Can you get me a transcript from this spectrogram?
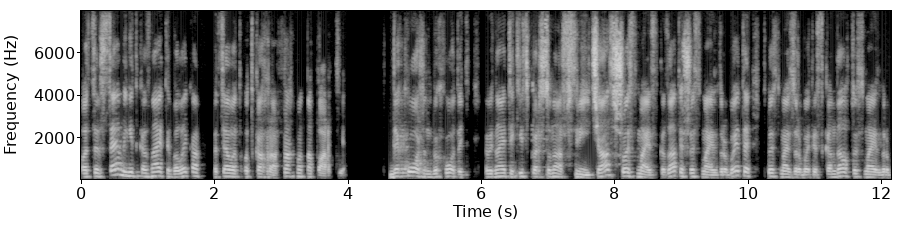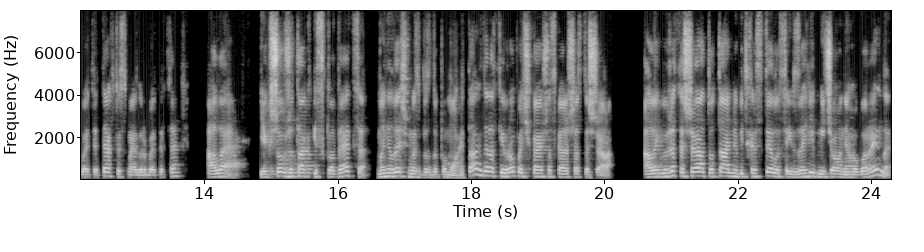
Оце все мені така, знаєте, велика оця от, от гра, шахматна партія де кожен виходить, ви знаєте, якийсь персонаж в свій час, щось має сказати, щось має зробити, хтось має зробити скандал, хтось має зробити те, хтось має зробити це. Але якщо вже так і складеться, ми не лишимось без допомоги. Так, зараз Європа чекає, що скаже ще США. Але якби вже США тотально відхрестилося і взагалі б нічого не говорили,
